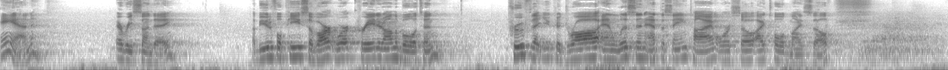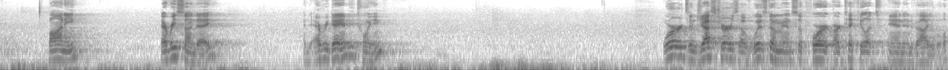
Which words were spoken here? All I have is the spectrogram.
and every Sunday, a beautiful piece of artwork created on the bulletin, proof that you could draw and listen at the same time, or so I told myself. Bonnie, every Sunday, and every day in between, words and gestures of wisdom and support articulate and invaluable.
